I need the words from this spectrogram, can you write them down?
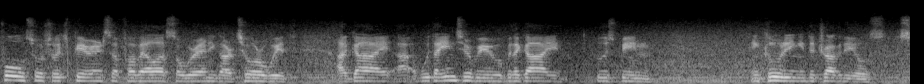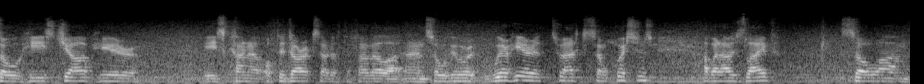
full social experience of favela, so we're ending our tour with a guy, uh, with an interview with a guy who's been including in the drug deals. So his job here is kind of of the dark side of the favela, and so we were we're here to ask some questions about how his life. So um,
